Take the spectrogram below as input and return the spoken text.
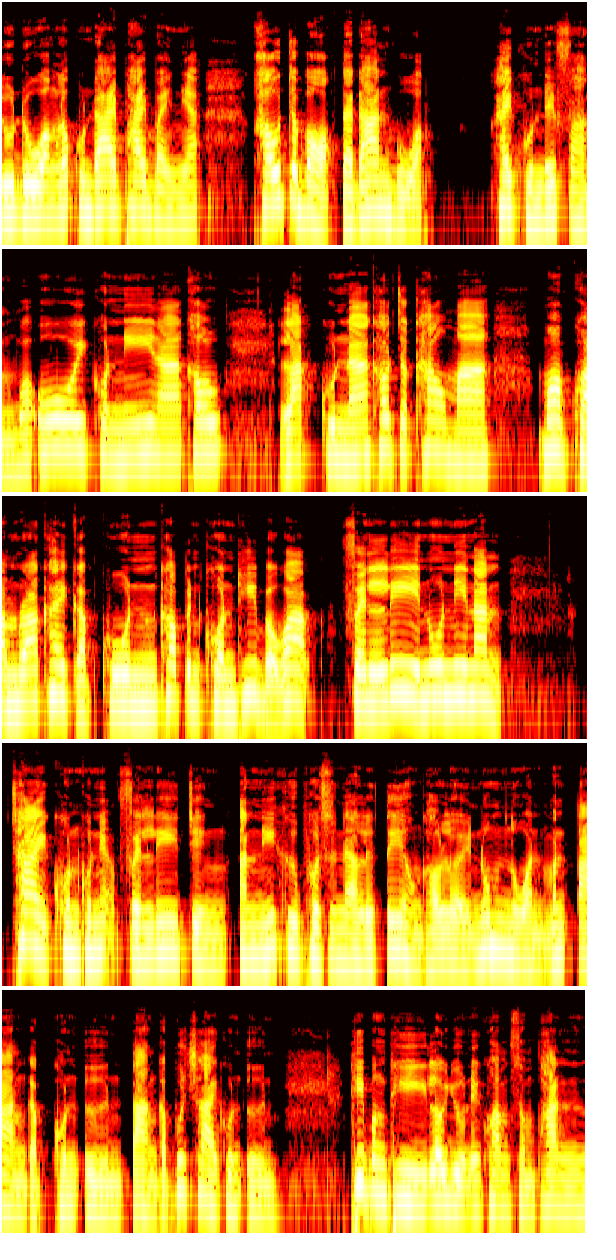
ดูดวงแล้วคุณได้ไพ่ใบเนี้ยเขาจะบอกแต่ด้านบวก ให้คุณได้ฟังว่า โอ้ยคนนี้นะเขารักคุณนะเขาจะเข้ามามอบความรักให้กับคุณเขาเป็นคนที่แบบว่าเฟรนลี่นู่นนี่นั่น ใช่คนคนนี้เฟรนลี่จริง อันนี้คือ personality ของเขาเลย นุ่มนวลมันต่างกับคนอื่น ต่างกับผู้ชายคนอื่น ที่บางทีเราอยู่ในความสัมพันธ์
